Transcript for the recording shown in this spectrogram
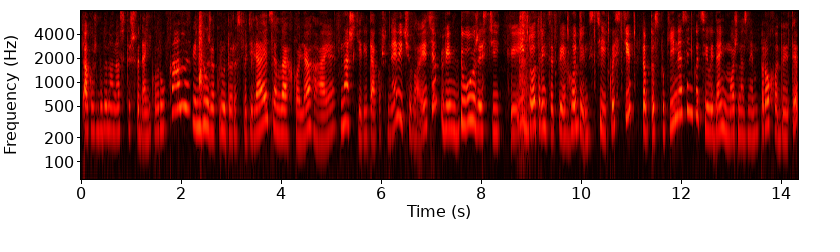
Також буду наносити швиденько руками. Він дуже круто розподіляється, легко лягає. На шкірі також не відчувається. Він дуже стійкий до 30 годин стійкості. Тобто спокійнесенько цілий день можна з ним проходити.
